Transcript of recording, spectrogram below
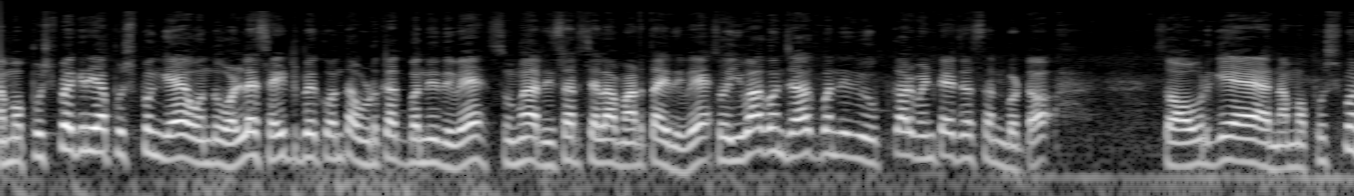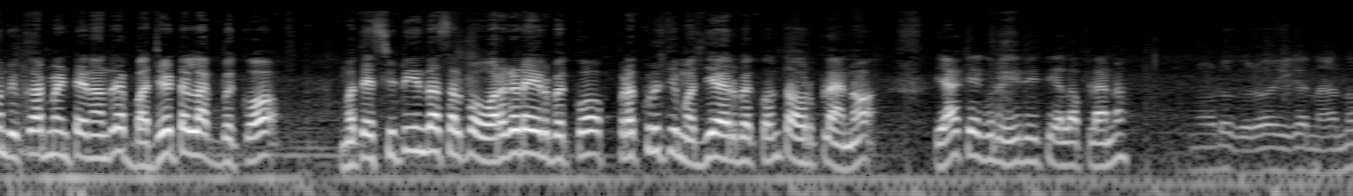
ನಮ್ಮ ಪುಷ್ಪಗಿರಿಯ ಪುಷ್ಪಂಗೆ ಒಂದು ಒಳ್ಳೆ ಸೈಟ್ ಬೇಕು ಅಂತ ಹುಡ್ಕಕ್ ಬಂದಿದೀವಿ. ಸುಮಾರು ರಿಸರ್ಚ್ ಎಲ್ಲ ಮಾಡ್ತಾ ಇದೀವಿ. ಸೊ ಇವಾಗ ಒಂದು ಜಾಗಕ್ಕೆ ಬಂದಿದ್ವಿ ಉಪ್ಕಾರ್ ವೆಂಟೇಜಸ್ ಅನ್ಬಿಟ್ಟು. ಸೊ ಅವ್ರಿಗೆ ನಮ್ಮ ಪುಷ್ಪನ್ ರಿಕ್ವೈರ್ಮೆಂಟ್ ಏನಂದ್ರೆ ಬಜೆಟ್ ಅಲ್ಲಿ ಆಗಬೇಕು. ಮತ್ತೆ ಸಿಟಿಯಿಂದ ಸ್ವಲ್ಪ ಹೊರಗಡೆ ಇರಬೇಕು ಪ್ರಕೃತಿ ಮಧ್ಯ ಇರಬೇಕು ಅಂತ ಅವ್ರ ಪ್ಲಾನು ಯಾಕೆ ಗುರು ಈ ರೀತಿ ಎಲ್ಲ ಪ್ಲಾನ್ ನೋಡು ಗುರು ಈಗ ನಾನು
